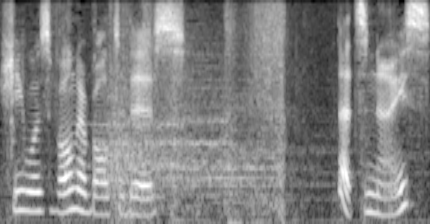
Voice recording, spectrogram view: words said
She was vulnerable to this. That's nice.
